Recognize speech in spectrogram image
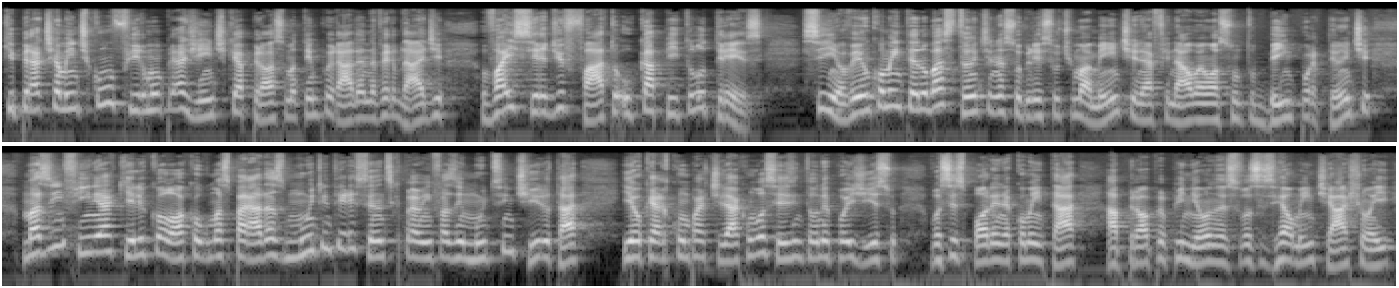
que praticamente confirmam pra gente que a próxima temporada, na verdade, vai ser de fato o capítulo 3. Sim, eu venho comentando bastante, né, sobre isso ultimamente, né? Afinal, é um assunto bem importante. Mas enfim, né? Aqui ele coloca algumas paradas muito interessantes que para mim fazem muito sentido, tá? E eu quero compartilhar com vocês. Então, depois disso, vocês podem né, comentar a própria opinião, né? Se vocês realmente acham aí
